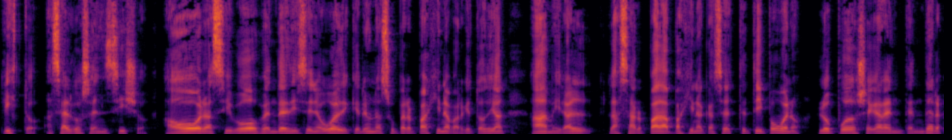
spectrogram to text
listo, hace algo sencillo. Ahora, si vos vendés diseño web y querés una super página para que todos digan, ah, mira la zarpada página que hace este tipo, bueno, lo puedo llegar a entender.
